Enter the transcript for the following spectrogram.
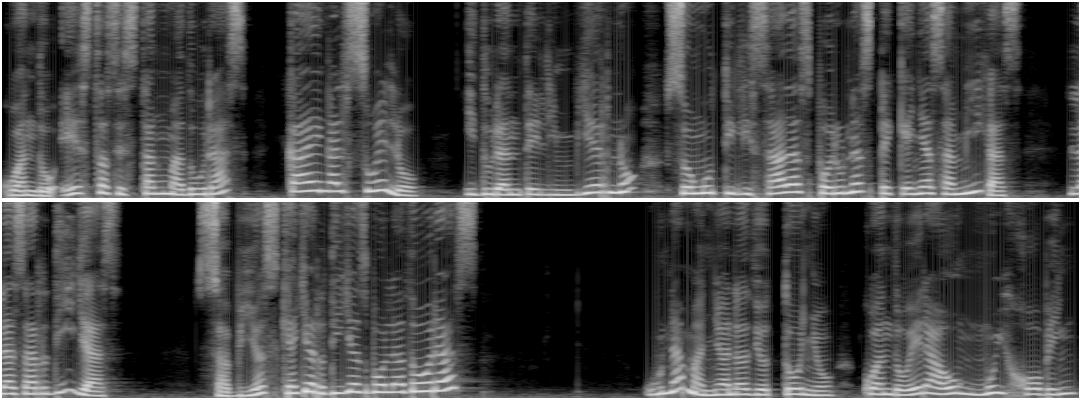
cuando éstas están maduras, caen al suelo y durante el invierno son utilizadas por unas pequeñas amigas, las ardillas. ¿Sabías que hay ardillas voladoras? Una mañana de otoño, cuando era aún muy joven,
